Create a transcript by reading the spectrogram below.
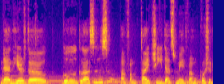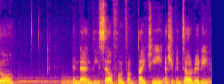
Then here's the Google glasses uh, from Taichi that's made from Koshiro and then the cell phone from Taichi as you can tell already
